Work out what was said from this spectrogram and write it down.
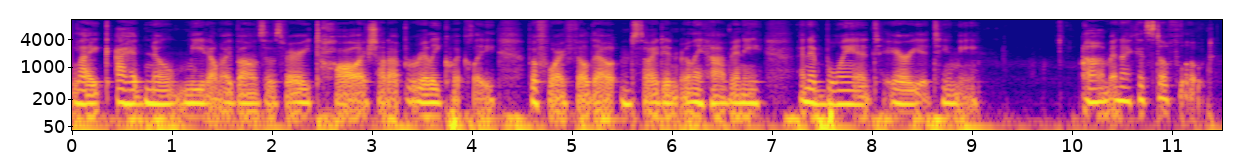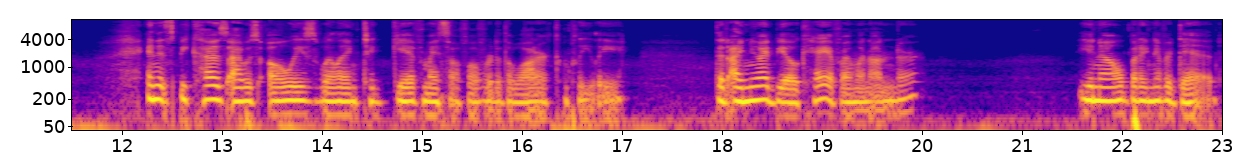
like I had no meat on my bones. I was very tall. I shot up really quickly before I filled out, and so I didn't really have any any buoyant area to me. Um, and I could still float. And it's because I was always willing to give myself over to the water completely. That I knew I'd be okay if I went under. You know, but I never did.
